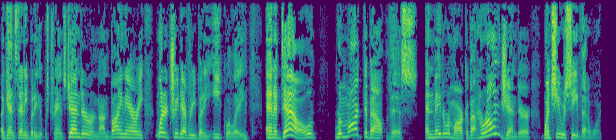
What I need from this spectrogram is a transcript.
against anybody that was transgender or non binary, wanted to treat everybody equally. And Adele remarked about this and made a remark about her own gender when she received that award.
